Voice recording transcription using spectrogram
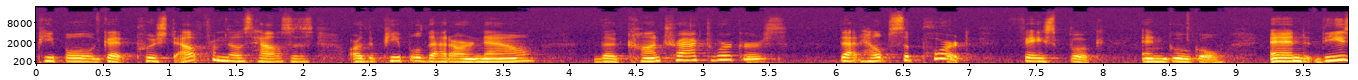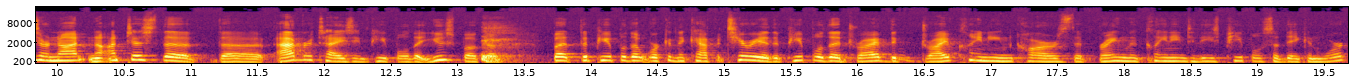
people get pushed out from those houses are the people that are now the contract workers that help support Facebook and Google. And these are not, not just the, the advertising people that you spoke of, but the people that work in the cafeteria, the people that drive the drive cleaning cars that bring the cleaning to these people so they can work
